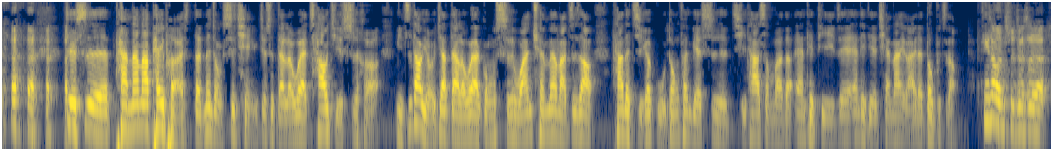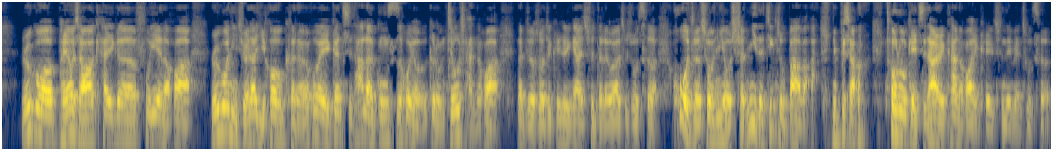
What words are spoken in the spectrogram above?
就是 Panama Papers 的那种事情，就是 Delaware 超级适合。你知道有一家 Delaware 公司完全没法知道它的几个股东分别是其他什么的 entity，这些 entity 的钱哪里来的都不知道。听上去就是。如果朋友想要开一个副业的话，如果你觉得以后可能会跟其他的公司会有各种纠缠的话，那比如说就可以应该去德雷威尔去注册，或者说你有神秘的金主爸爸，你不想透露给其他人看的话，也可以去那边注册。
